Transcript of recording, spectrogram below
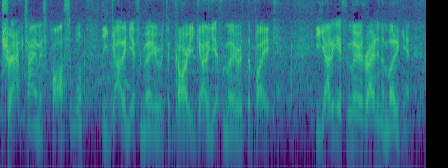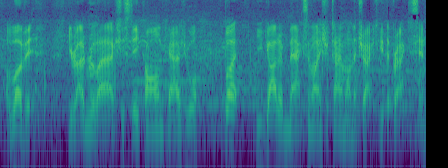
track time as possible. You got to get familiar with the car, you got to get familiar with the bike. You got to get familiar with riding in the mud again. I love it. You ride relaxed, you stay calm, casual, but you got to maximize your time on the track to get the practice in.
